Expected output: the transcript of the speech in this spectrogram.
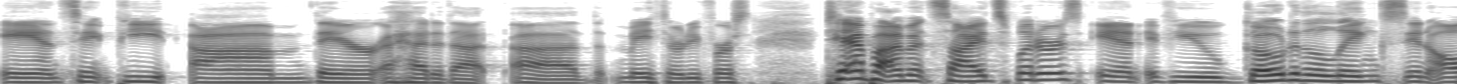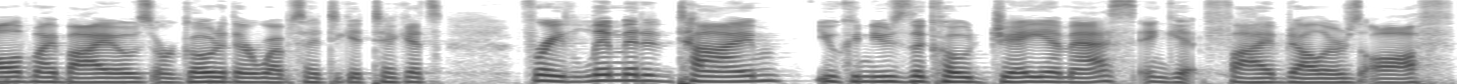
and St. Pete, um, they're ahead of that, uh, May 31st. Tampa, I'm at Side Splitters, and if you go to the links in all of my bios or go to their website to get tickets for a limited time, you can use the code JMS and get five dollars off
